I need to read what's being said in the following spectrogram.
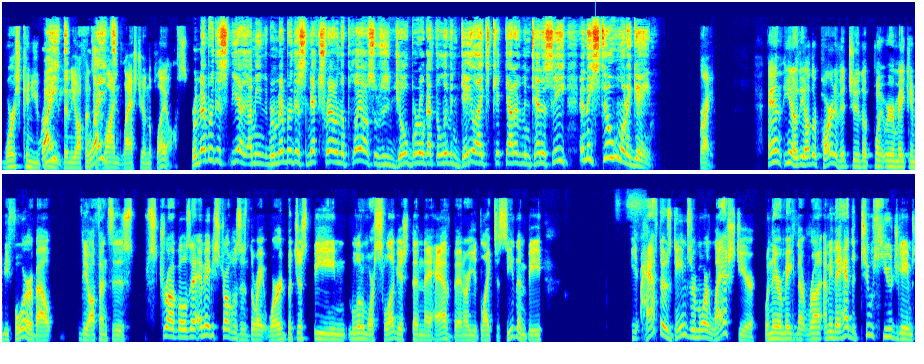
worse can you Right, be than the offensive right. line last year in the playoffs? Remember this? Yeah, I mean, remember this next round in the playoffs was when Joe Burrow got the living daylights kicked out of him in Tennessee, and they still won a game. Right. And you know, the other part of it to the point we were making before about the offense's struggles, and maybe struggles isn't the right word, but just being a little more sluggish than they have been, or you'd like to see them be. Half those games are more last year when they were making that run. I mean, they had the two huge games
